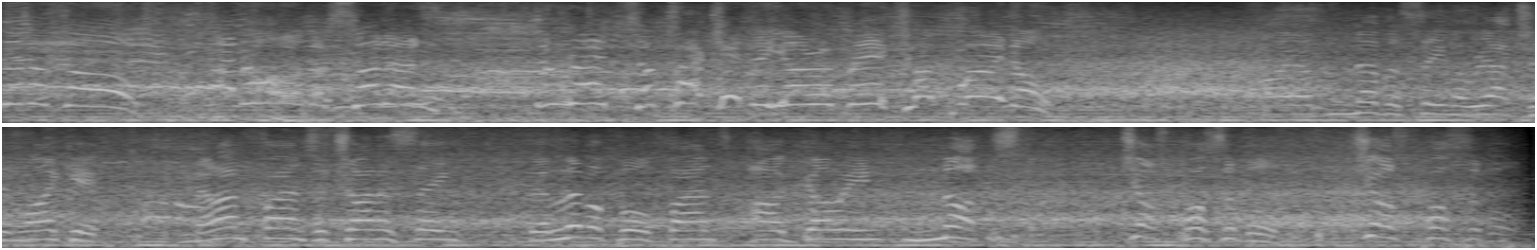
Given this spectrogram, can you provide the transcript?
Liverpool! And all of a sudden, the Reds are back in the European Cup final! Never seen a reaction like it. Milan fans are trying to sing, the Liverpool fans are going nuts. Just possible, just possible.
